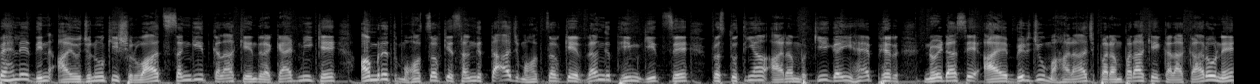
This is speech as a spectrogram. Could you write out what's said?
पहले दिन आयोजनों की शुरुआत संगीत कला केंद्र अकेडमी के अमृत महोत्सव के संग ताज महोत्सव के रंग थीम गीत से प्रस्तुतियाँ आरंभ की गई हैं। फिर नोएडा से आए बिरजू महाराज परंपरा के कलाकारों ने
